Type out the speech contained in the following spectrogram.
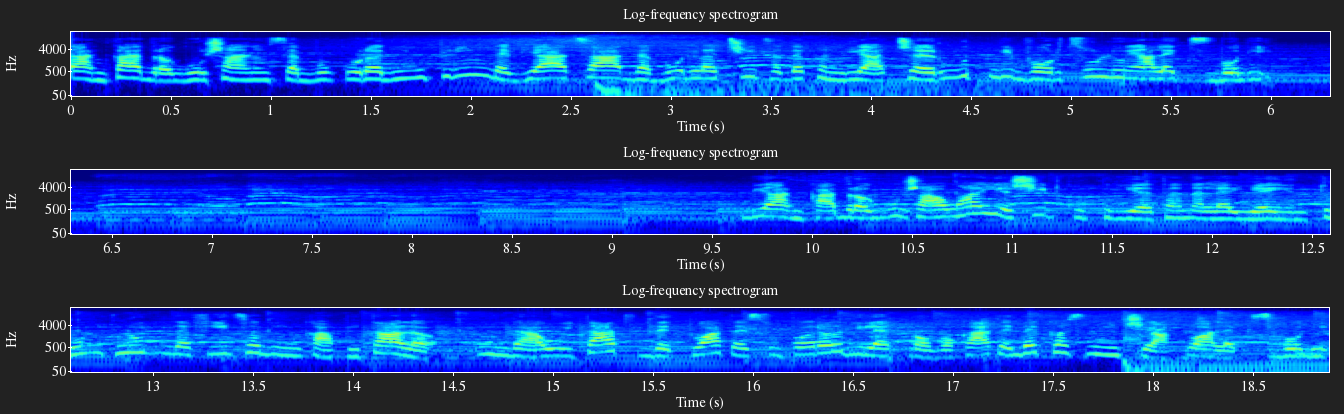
Bianca Drăgușanu se bucură din plin de viața de burlăciță de când i-a cerut divorțul lui Alex Bodi. Bianca Drăgușau a ieșit cu prietenele ei într-un club de fițe din capitală, unde a uitat de toate supărările provocate de căsnicia cu Alex Bodi.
